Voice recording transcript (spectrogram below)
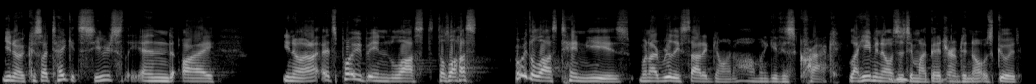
you know, because I take it seriously, and I, you know, it's probably been the last the last probably the last 10 years when I really started going, oh, I'm going to give this a crack. Like even though I was just mm-hmm. in my bedroom, didn't know it was good.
